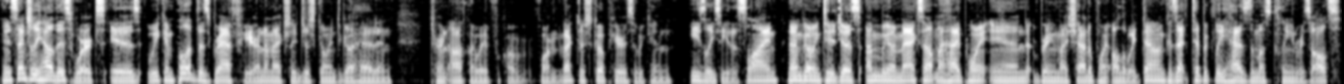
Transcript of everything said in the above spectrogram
And essentially how this works is we can pull up this graph here and I'm actually just going to go ahead and turn off my waveform vector scope here so we can easily see this line. And I'm going to just, I'm going to max out my high point and bring my shadow point all the way down because that typically has the most clean results.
